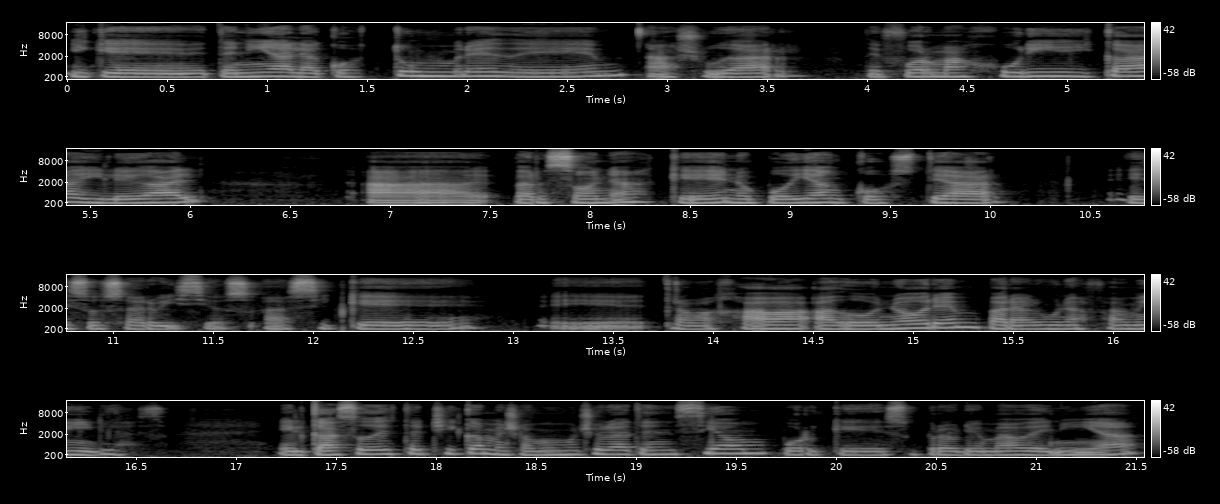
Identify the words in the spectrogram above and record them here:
y que tenía la costumbre de ayudar de forma jurídica y legal a personas que no podían costear esos servicios. Así que eh, trabajaba ad honorem para algunas familias. El caso de esta chica me llamó mucho la atención porque su problema venía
